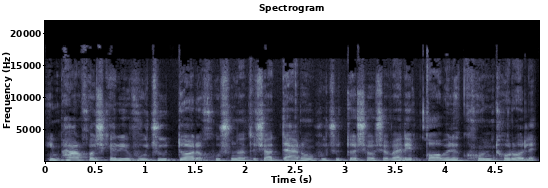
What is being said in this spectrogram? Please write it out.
این پرخاشگری وجود داره. خشونت شاید در اون وجود داشته باشه ولی قابل کنترله.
